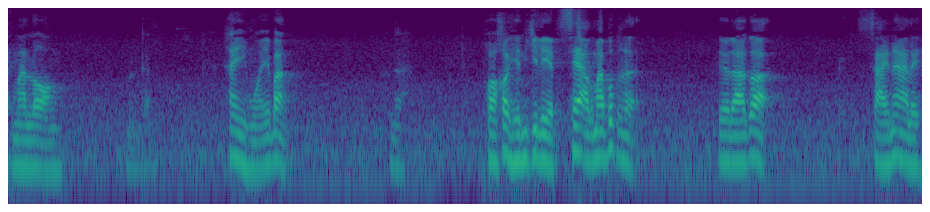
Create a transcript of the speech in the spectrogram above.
กมาลองเหมือนกัน ให้หวยบ้างนะ อเขาเห็นกิเลสแทรกออกมาปุ๊บเนี่ยเทวดาก็สายหน้าเลย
